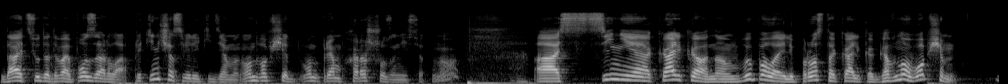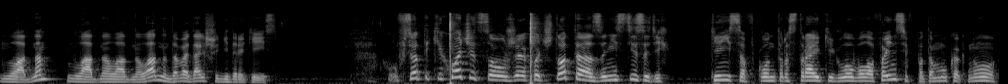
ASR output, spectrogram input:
Да, отсюда давай, поза орла. Прикинь сейчас Великий Демон. Он вообще, он прям хорошо занесет. Но... А, синяя калька нам выпала или просто калька. Говно, в общем, Ладно, ладно, ладно, ладно, давай дальше гидрокейс. Все-таки хочется уже хоть что-то занести с этих кейсов Counter-Strike Global Offensive, потому как, ну,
